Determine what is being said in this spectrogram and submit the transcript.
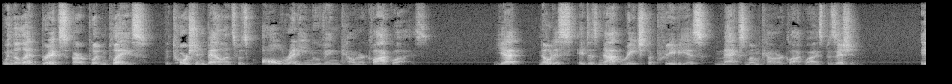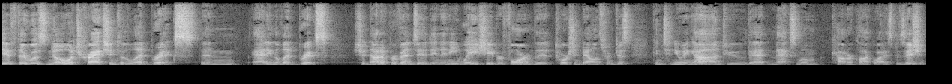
When the lead bricks are put in place, the torsion balance was already moving counterclockwise. Yet, notice it does not reach the previous maximum counterclockwise position. If there was no attraction to the lead bricks, then adding the lead bricks should not have prevented in any way, shape, or form the torsion balance from just continuing on to that maximum counterclockwise position.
